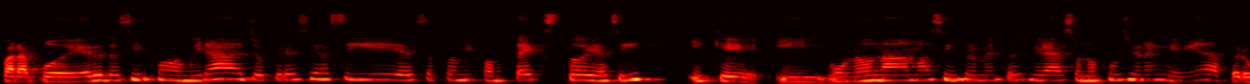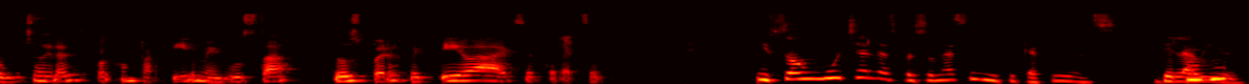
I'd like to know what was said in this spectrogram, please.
para poder decir como, mira, yo crecí así, este fue mi contexto y así, y que y uno nada más simplemente es, mira, eso no funciona en mi vida, pero muchas gracias por compartir, me gusta tu perspectiva, etcétera, etcétera. Y son muchas las personas significativas de la vida.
